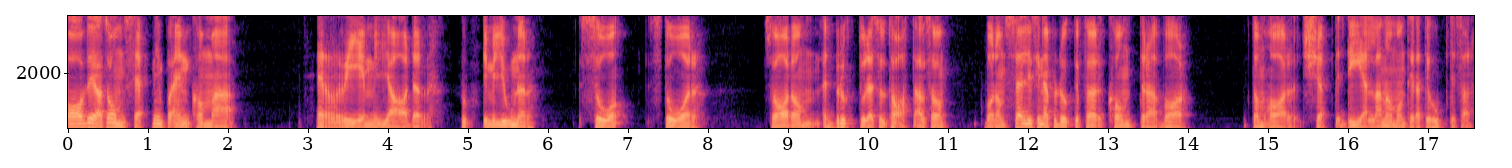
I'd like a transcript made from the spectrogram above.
Av deras omsättning på 1,3 miljarder 40 miljoner så står så har de ett bruttoresultat, alltså vad de säljer sina produkter för kontra vad de har köpt delarna och monterat ihop det för.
